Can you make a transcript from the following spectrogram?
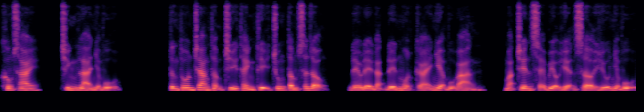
Không sai, chính là nhiệm vụ. Từng thôn trang thậm chí thành thị trung tâm sân rộng, đều để đặt đến một cái nhiệm vụ bản, mặt trên sẽ biểu hiện sở hữu nhiệm vụ.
